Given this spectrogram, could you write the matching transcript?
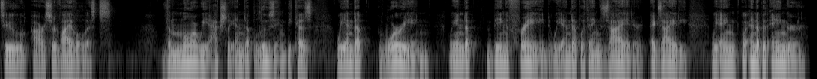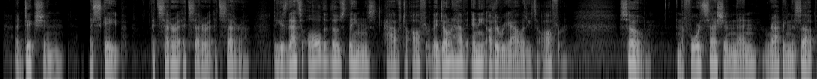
to our survival lists, the more we actually end up losing because we end up worrying, we end up being afraid, we end up with anxiety, anxiety, we ang- end up with anger, addiction, escape, etc., etc., etc. Because that's all that those things have to offer. They don't have any other reality to offer. So, in the fourth session, then, wrapping this up,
